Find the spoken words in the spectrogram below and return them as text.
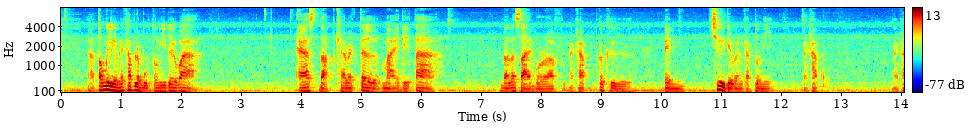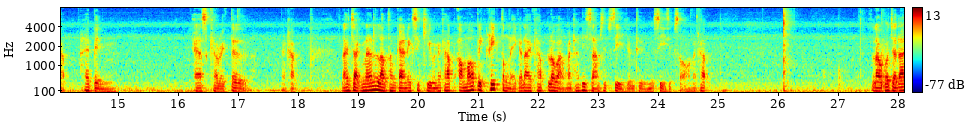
6 ต้องไม่ลืมนะครับ ระบุตรงนี้ด้วยว่า as dot character my data dollar sign boraf นะครับ ก็คือเป็นชื่อเดียวกันกับตัวนี้นะครับนะครับ ให้เป็น as character นะครับ หลังจากนั้นเราทำการ execute นะครับ เอาเมาส์ไปคลิกตรงไหนก็ได้ครับ ระหว่างบรรทัดที่ 34 จนถึง 42 นะครับ เราก็จะได้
